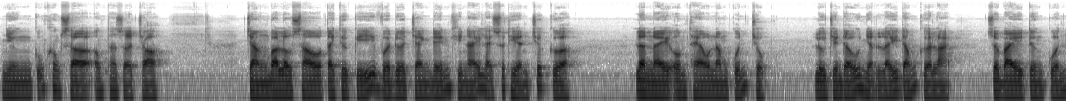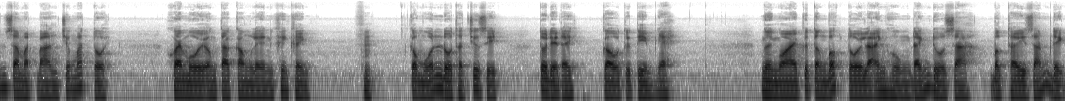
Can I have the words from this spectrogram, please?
Nhưng cũng không sợ ông ta dở trò. Chẳng bao lâu sau, tay thư ký vừa đưa tranh đến khi nãy lại xuất hiện trước cửa. Lần này ôm theo năm cuốn trục Lưu chiến đấu nhận lấy đóng cửa lại, Rồi bày từng cuốn ra mặt bàn trước mắt tôi. Khoe môi ông ta cong lên khinh khỉnh. Cậu muốn đồ thật chứ gì? Tôi để đây, Cậu tự tìm nhé. Người ngoài cứ tầng bốc tôi là anh hùng đánh đồ giả, Bậc thầy giám định.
